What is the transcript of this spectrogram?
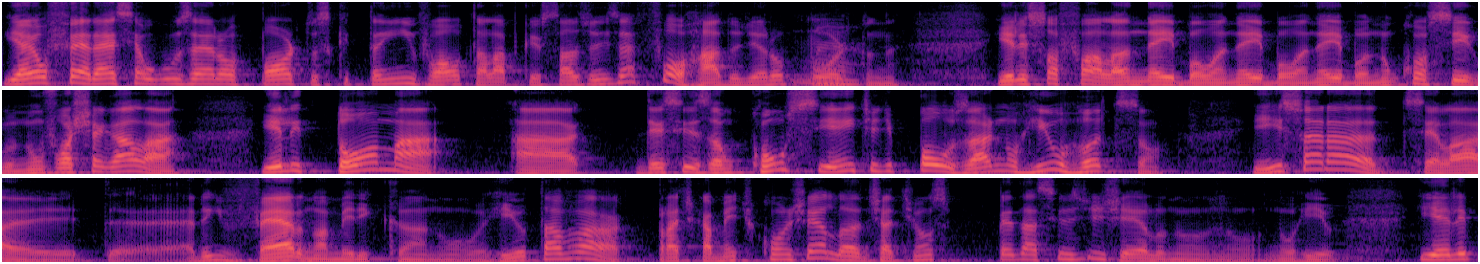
E aí oferece alguns aeroportos que tem em volta lá, porque os Estados Unidos é forrado de aeroporto, né? E ele só fala: enable, enable, enable, não consigo, não vou chegar lá. E ele toma a decisão consciente de pousar no Rio Hudson. E isso era, sei lá, eh, era inverno americano. O rio estava praticamente congelando, já tinha uns pedacinhos de gelo no, no, no rio. E ele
